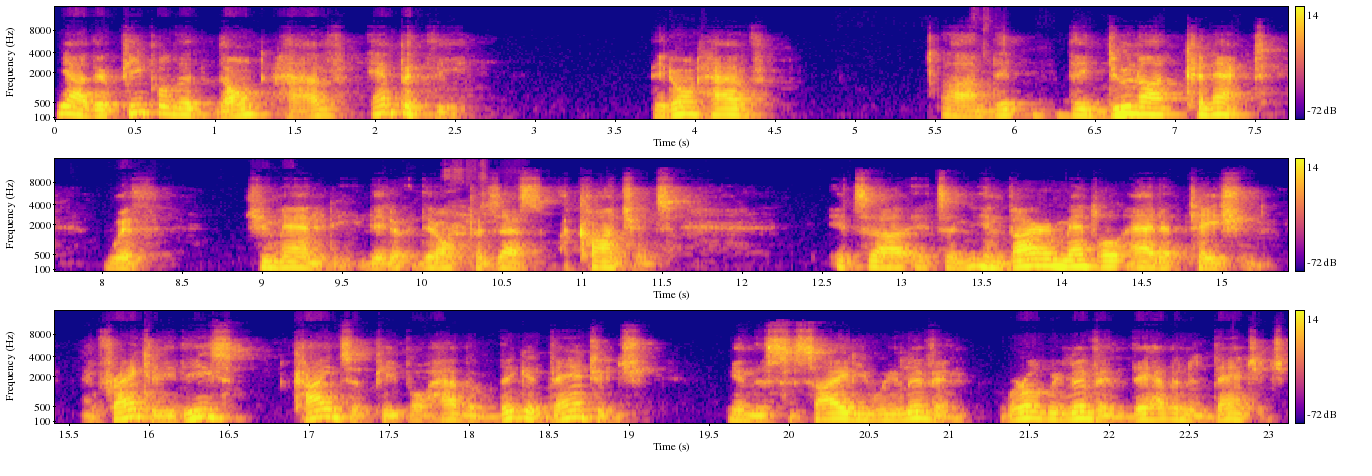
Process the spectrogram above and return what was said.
yeah. yeah, they're people that don't have empathy. They don't have, um, they, they do not connect with humanity. They don't, they don't possess a conscience. It's a, it's an environmental adaptation. And frankly, these kinds of people have a big advantage in the society we live in, world we live in. They have an advantage.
